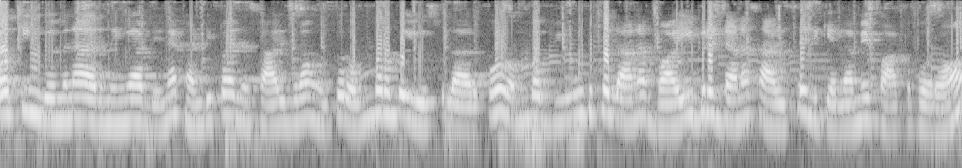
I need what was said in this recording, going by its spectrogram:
ஒர்க்கிங் விமனாக இருந்தீங்க அப்படின்னா கண்டிப்பாக இந்த சாரீஸ்லாம் உங்களுக்கு ரொம்ப ரொம்ப யூஸ்ஃபுல்லாக இருக்கும். ரொம்ப பியூட்டிஃபுல்லான வைப்ரண்டான சாரீஸ் இன்னைக்கு எல்லாமே பார்க்க போகிறோம்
